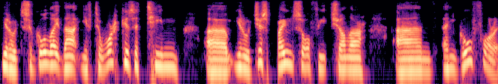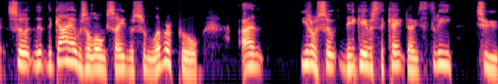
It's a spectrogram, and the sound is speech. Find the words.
you know to go like that, you have to work as a team. Um, you know, just bounce off each other and and go for it. So the the guy I was alongside was from Liverpool, and you know, so they gave us the countdown three two,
